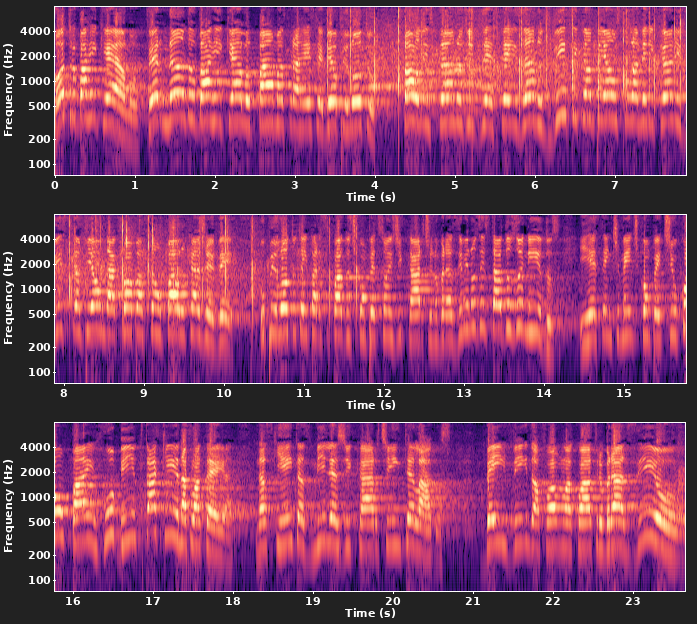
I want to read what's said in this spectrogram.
outro Barrichello, Fernando Barrichello, palmas para receber o piloto paulistano de 16 anos, vice-campeão sul-americano e vice-campeão da Copa São Paulo KGV. O piloto tem participado de competições de kart no Brasil e nos Estados Unidos e recentemente competiu com o pai Rubinho, que está aqui na plateia, nas 500 milhas de kart em Interlagos. Bem-vindo à Fórmula 4 Brasil!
